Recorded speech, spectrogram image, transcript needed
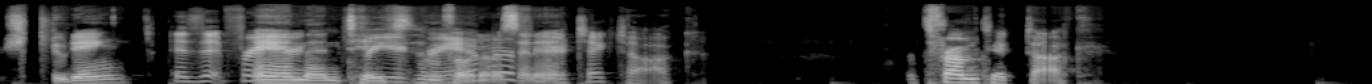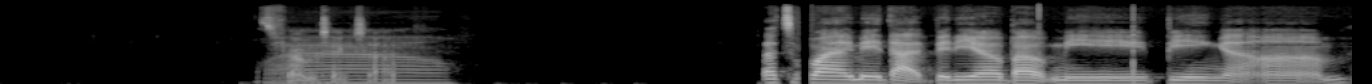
shooting. is it for and your, then take some photos in it. TikTok? It's from TikTok. It's from TikTok. That's why I made that video about me being a um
